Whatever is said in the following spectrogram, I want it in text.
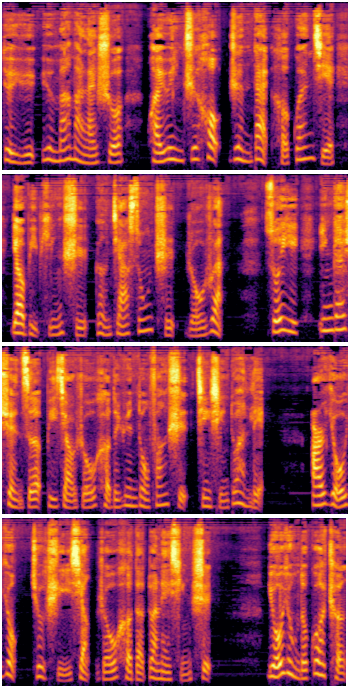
对于孕妈妈来说，怀孕之后韧带和关节要比平时更加松弛柔软，所以应该选择比较柔和的运动方式进行锻炼，而游泳就是一项柔和的锻炼形式。游泳的过程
